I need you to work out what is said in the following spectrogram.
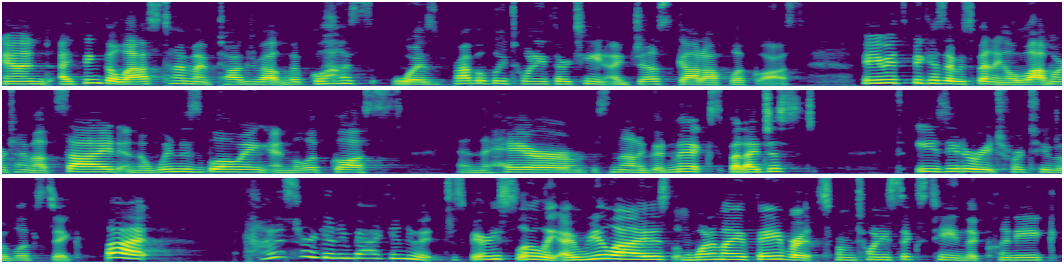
And I think the last time I've talked about lip gloss was probably 2013. I just got off lip gloss. Maybe it's because I was spending a lot more time outside and the wind is blowing and the lip gloss and the hair is not a good mix, but I just, it's easy to reach for a tube of lipstick. But I kind of started getting back into it just very slowly. I realized one of my favorites from 2016, the Clinique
